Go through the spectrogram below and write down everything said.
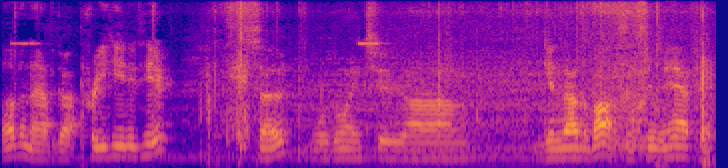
oven that I've got preheated here. So we're going to um, get it out of the box and see what we have here.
